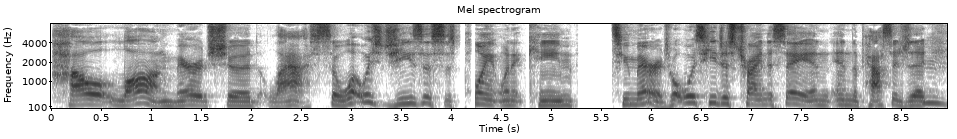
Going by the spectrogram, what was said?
how long marriage should last. So, what was Jesus's point when it came to marriage? What was he just trying to say in, in the passage that mm.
